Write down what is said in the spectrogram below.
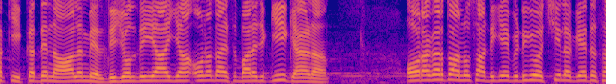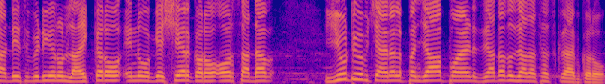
ਹਕੀਕਤ ਦੇ ਨਾਲ ਮਿਲਦੀ ਜੁਲਦੀ ਆ ਜਾਂ ਉਹਨਾਂ ਦਾ ਇਸ ਬਾਰੇ 'ਚ ਕੀ ਕਹਿਣਾ ਔਰ ਅਗਰ ਤੁਹਾਨੂੰ ਸਾਡੀ ਇਹ ਵੀਡੀਓ ਅੱਛੀ ਲੱਗੇ ਤਾਂ ਸਾਡੀ ਇਸ ਵੀਡੀਓ ਨੂੰ ਲਾਈਕ ਕਰੋ, ਇਹਨੂੰ ਅੱਗੇ ਸ਼ੇਅਰ ਕਰੋ ਔਰ ਸਾਡਾ YouTube ਚੈਨਲ ਪੰਜਾਬ ਪੁਆਇੰਟ ਜ਼ਿਆਦਾ ਤੋਂ ਜ਼ਿਆਦਾ ਸਬਸਕ੍ਰਾਈਬ ਕਰੋ।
